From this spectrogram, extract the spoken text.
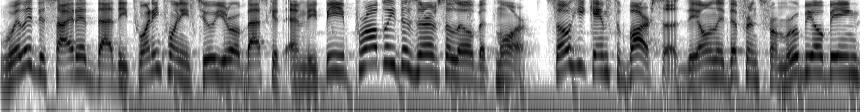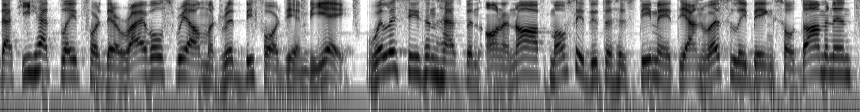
Willy decided that the 2022 Eurobasket MVP probably deserves a little bit more. So he came to Barca, the only difference from Rubio being that he had played for their rivals Real Madrid before the NBA. Willy's season has been on and off, mostly due to his teammate Jan Vesely being so dominant,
